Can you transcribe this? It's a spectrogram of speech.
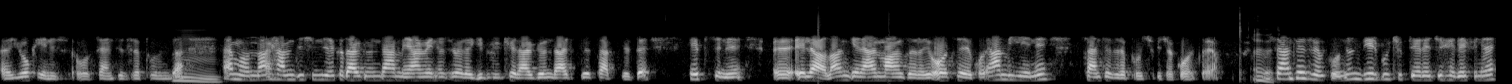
e, yok henüz o sentez raporunda. Hmm. Hem onlar hem de şimdiye kadar göndermeyen Venezuela gibi ülkeler gönderdikleri takdirde hepsini e, ele alan genel manzarayı ortaya koyan bir yeni sentez raporu çıkacak ortaya. Evet. Sentez raporunun bir buçuk derece hedefine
